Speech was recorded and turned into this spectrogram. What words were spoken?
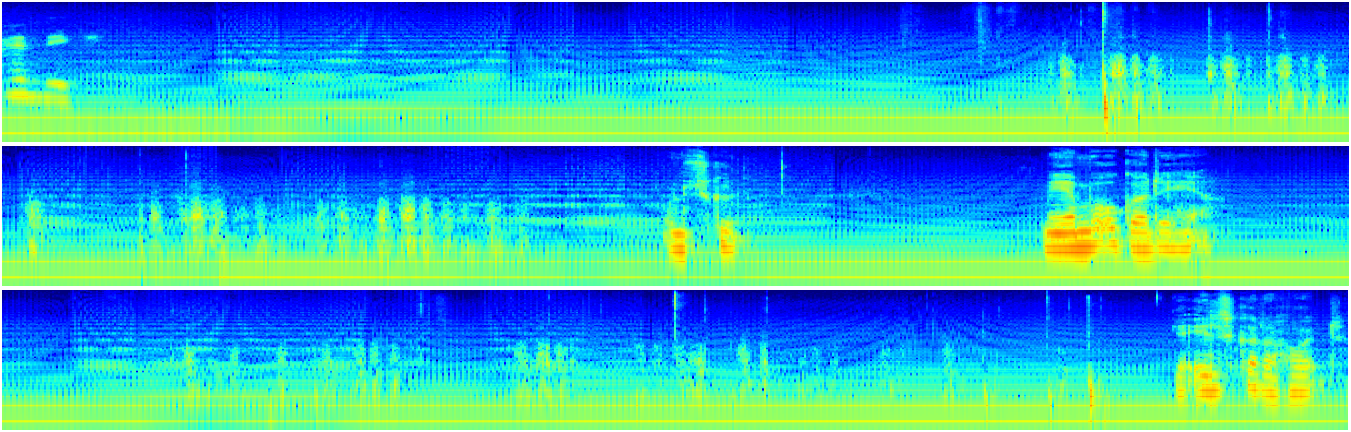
panik. Undskyld. Men jeg må gøre det her. Jeg elsker dig højt.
